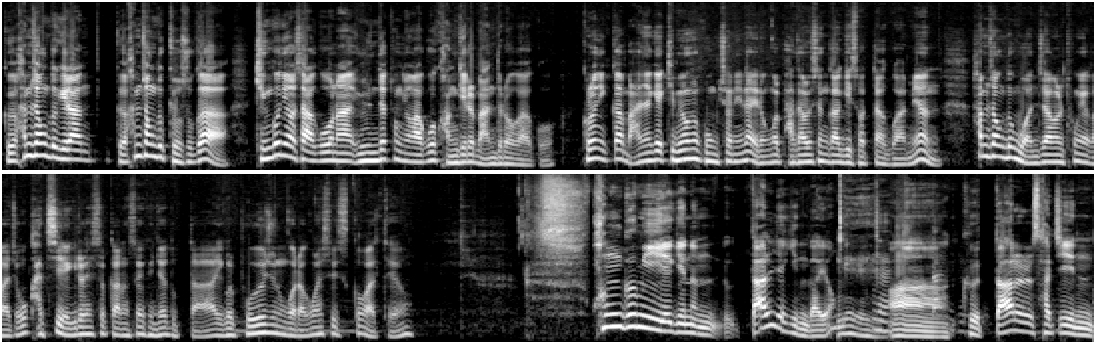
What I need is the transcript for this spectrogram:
그 함성득이란 그 함성득 교수가 김건희 여사하고나 윤 대통령하고 관계를 만들어가고 그러니까 만약에 김영선 공천이나 이런 걸 받아올 생각이 있었다고 하면 함성득 원장을 통해 가지고 같이 얘기를 했을 가능성이 굉장히 높다. 이걸 보여주는 거라고 할 수 있을 것 같아요. 황금이 얘기는 딸 얘기인가요? 네. 네. 아, 그 딸 사진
